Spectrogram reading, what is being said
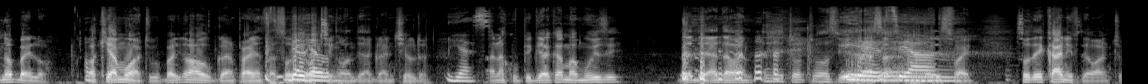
Not by law. Wakiamua tu, but you know how grandparents are so They'll help. doting on their grandchildren. Yes. anakupiga kama mwizi then the other one hey, toto si Yes, sasa." yeah. it's fine so they can if they want to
